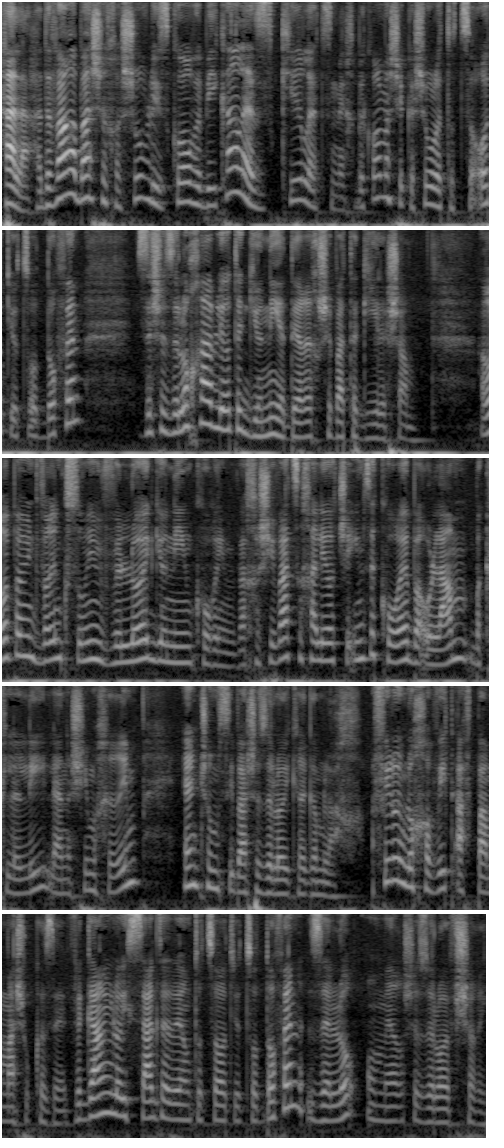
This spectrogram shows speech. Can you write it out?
הלאה, הדבר הבא שחשוב לזכור ובעיקר להזכיר לעצמך בכל מה שקשור לתוצאות יוצאות דופן, זה שזה לא חייב להיות הגיוני הדרך שבה תגיעי לשם. הרבה פעמים דברים קסומים ולא הגיוניים קורים, והחשיבה צריכה להיות שאם זה קורה בעולם, בכללי, לאנשים אחרים, אין שום סיבה שזה לא יקרה גם לך. אפילו אם לא חווית אף פעם משהו כזה, וגם אם לא השגת עד היום תוצאות יוצאות דופן, זה לא אומר שזה לא אפשרי.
